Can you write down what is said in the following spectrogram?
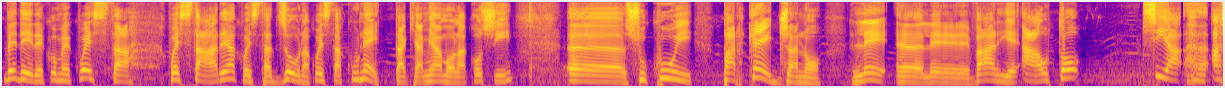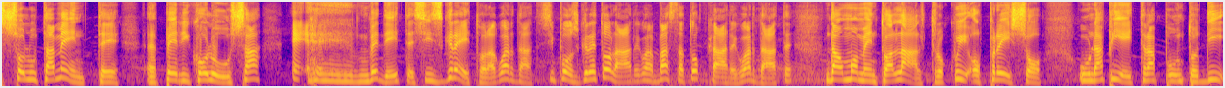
vedere come questa quest'area, questa zona, questa cunetta, chiamiamola così, eh, su cui parcheggiano le, eh, le varie auto, sia eh, assolutamente eh, pericolosa e eh, vedete si sgretola, guardate, si può sgretolare, guarda, basta toccare, guardate, da un momento all'altro. Qui ho preso una pietra appunto di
